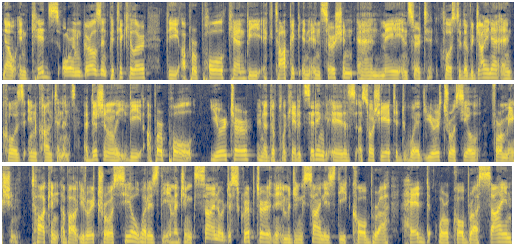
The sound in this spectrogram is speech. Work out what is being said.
Now, in kids or in girls in particular, the upper pole can be ectopic in insertion and may insert close to the vagina and cause incontinence. Additionally, the upper pole ureter in a duplicated setting is associated with ureterocele formation. Talking about ureterocele, what is the imaging sign or descriptor? The imaging sign is the cobra head or cobra sign,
